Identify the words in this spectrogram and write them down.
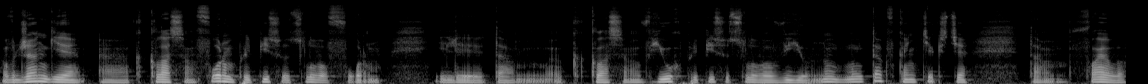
в Django э, к классам форм приписывают слово form или там к классам view приписывают слово view. Ну, мы и так в контексте там файла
